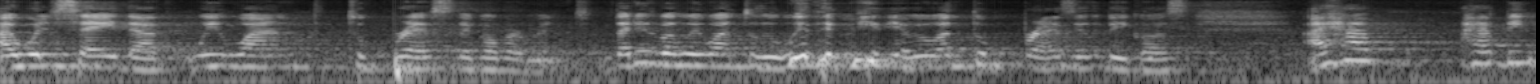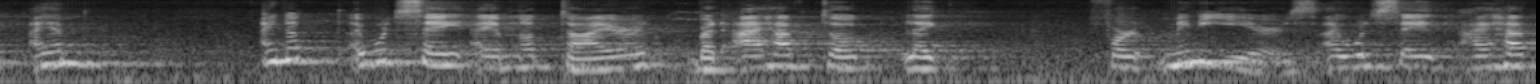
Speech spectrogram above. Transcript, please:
I will say that we want to press the government. That is what we want to do with the media. We want to press it because I have, have been, I am, I not, I would say I am not tired, but I have talked like for many years. I will say I have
